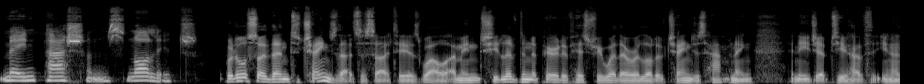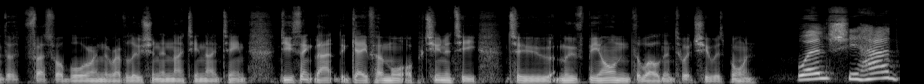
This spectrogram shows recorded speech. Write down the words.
main passions, knowledge. But also then to change that society as well. I mean, she lived in a period of history where there were a lot of changes happening in Egypt. You have, you know, the First World War and the revolution in 1919. Do you think that gave her more opportunity to move beyond the world into which she was born? Well, she had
